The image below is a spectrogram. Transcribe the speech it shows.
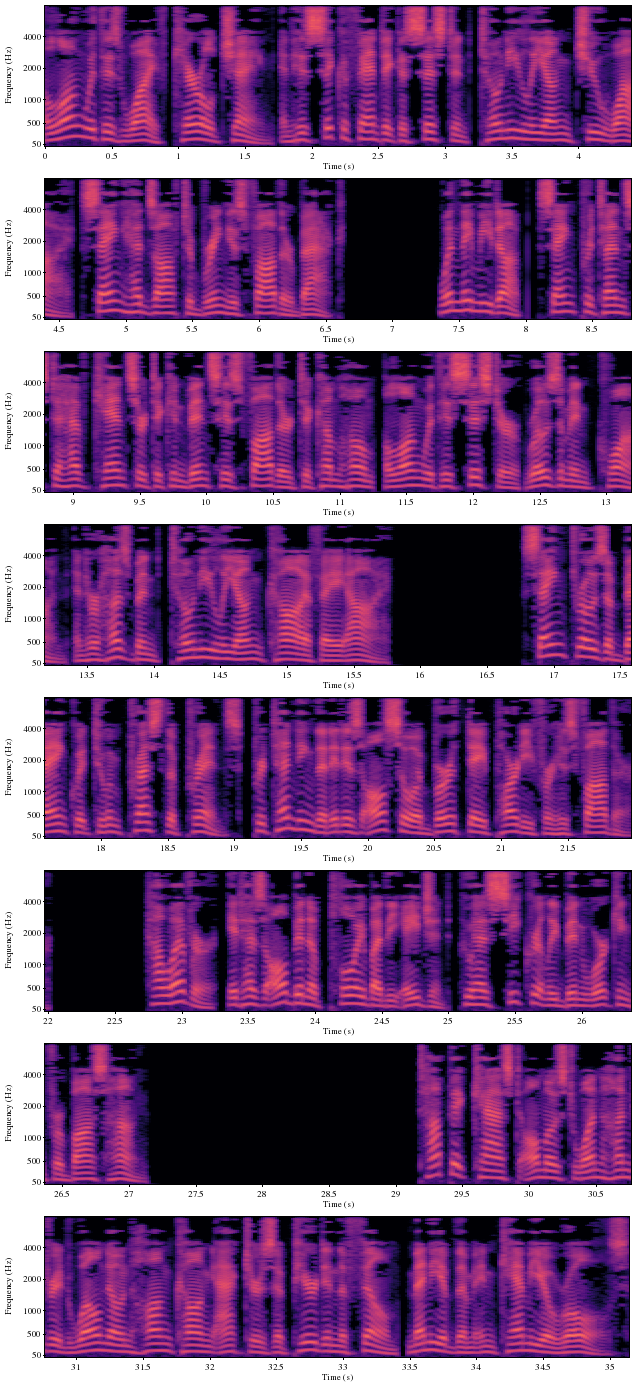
Along with his wife Carol Cheng and his sycophantic assistant Tony Leung Chu Wai, Sang heads off to bring his father back. When they meet up, Sang pretends to have cancer to convince his father to come home, along with his sister Rosamund Kwan and her husband, Tony Leung Ka Fai. Sang throws a banquet to impress the prince, pretending that it is also a birthday party for his father. However, it has all been a ploy by the agent, who has secretly been working for Boss Hung. Topic cast Almost 100 well-known Hong Kong actors appeared in the film, many of them in cameo roles.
